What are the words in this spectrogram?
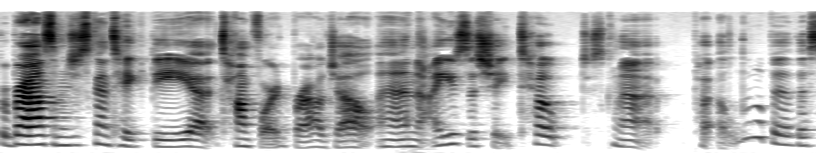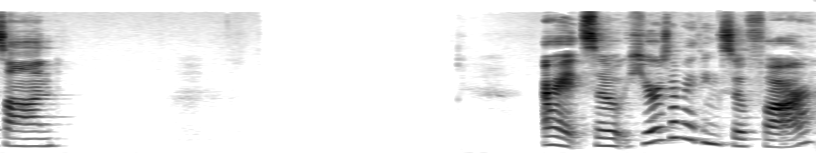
For brows, I'm just going to take the uh, Tom Ford Brow Gel, and I use the shade Taupe. Just going to put a little bit of this on. All right, so here's everything so far.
